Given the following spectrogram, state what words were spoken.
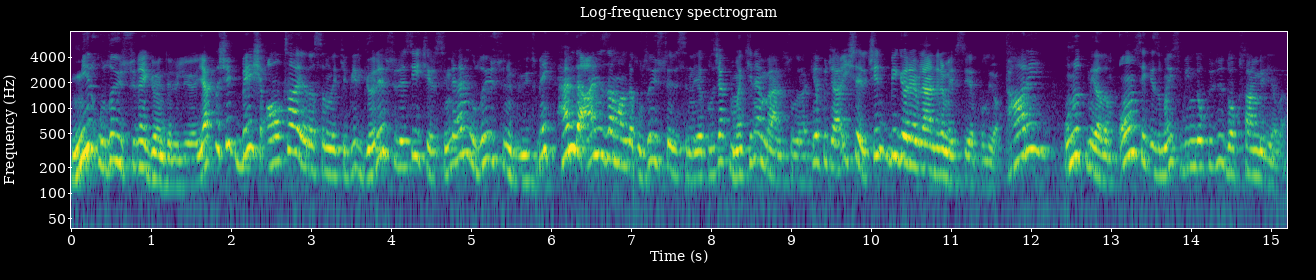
Mir uzay üssüne gönderiliyor. Yaklaşık 5-6 ay arasındaki bir görev süresi içerisinde hem uzay üssünü büyütmek hem de aynı zamanda uzay üssüsünde yapılacak makine mühendisi olarak yapacağı işler için bir görevlendirmesi yapılıyor. Tarih unutmayalım 18 Mayıs 1991 yılı.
